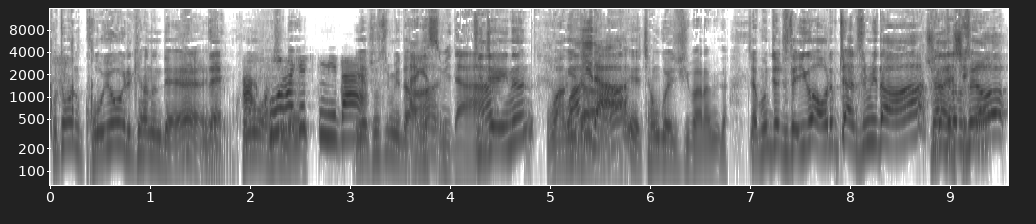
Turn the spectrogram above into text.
보통은 고요 이렇게 하는데, 네. 고 아, 고. 하겠습니다. 예, 좋습니다. 알겠습니다. DJ는 왕이다. 왕이다. 예, 참고해 주시기 바랍니다. 자, 문제 주세요. 이거 어렵지 않습니다. 잘. 들어보세요.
